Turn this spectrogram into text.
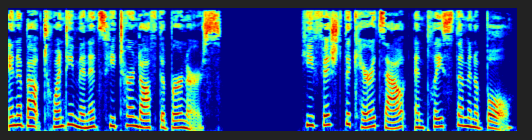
In about 20 minutes he turned off the burners. He fished the carrots out and placed them in a bowl.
